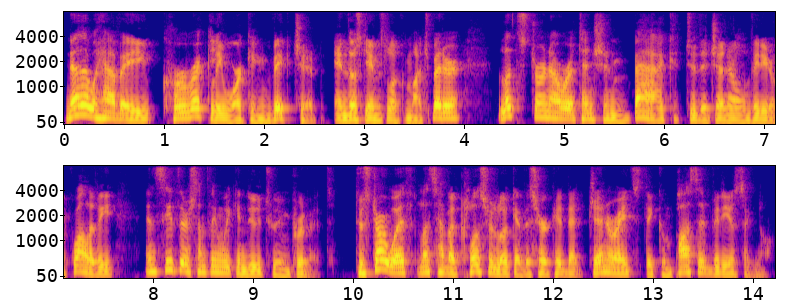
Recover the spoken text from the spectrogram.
Now that we have a correctly working VIC chip and those games look much better, let's turn our attention back to the general video quality and see if there's something we can do to improve it. To start with, let's have a closer look at the circuit that generates the composite video signal.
